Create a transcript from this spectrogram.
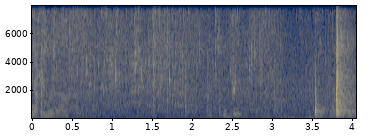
Yeah, moet af. Wat zit er?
